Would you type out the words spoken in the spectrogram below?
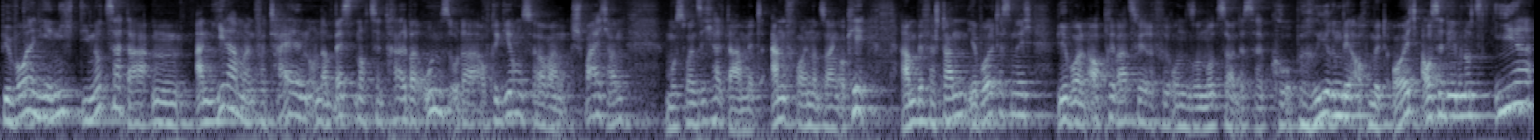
wir wollen hier nicht die Nutzerdaten an jedermann verteilen und am besten noch zentral bei uns oder auf Regierungsservern speichern, muss man sich halt damit anfreunden und sagen, okay, haben wir verstanden, ihr wollt es nicht, wir wollen auch Privatsphäre für unsere Nutzer und deshalb kooperieren wir auch mit euch. Außerdem nutzt ihr,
